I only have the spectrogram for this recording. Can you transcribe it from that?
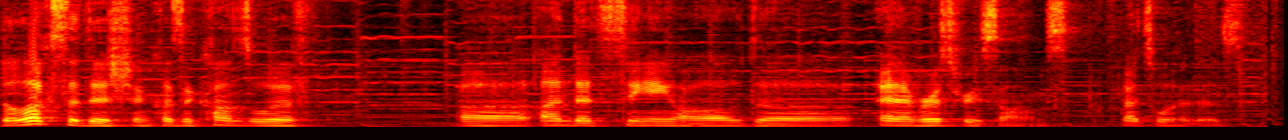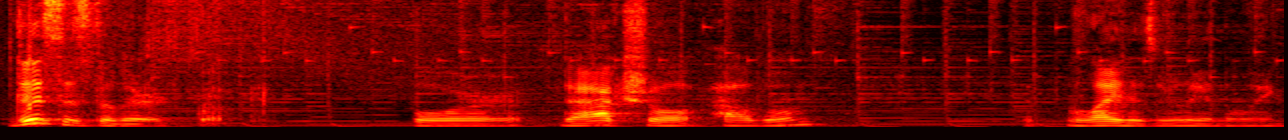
deluxe edition because it comes with uh, Undead singing all of the anniversary songs. That's what it is. This is the lyric book for the actual album. The light is really annoying.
